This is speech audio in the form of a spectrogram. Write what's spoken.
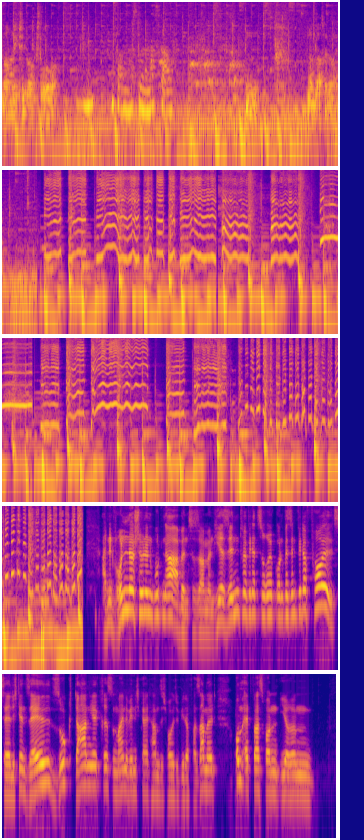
warum liegt hier überhaupt Strom? Und warum hast du eine Maske auf? Hm. Dann blasen wir nur ein. Einen wunderschönen guten Abend zusammen. Hier sind wir wieder zurück und wir sind wieder vollzählig, denn Sel, Suck, Daniel, Chris und meine Wenigkeit haben sich heute wieder versammelt, um etwas von ihrem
